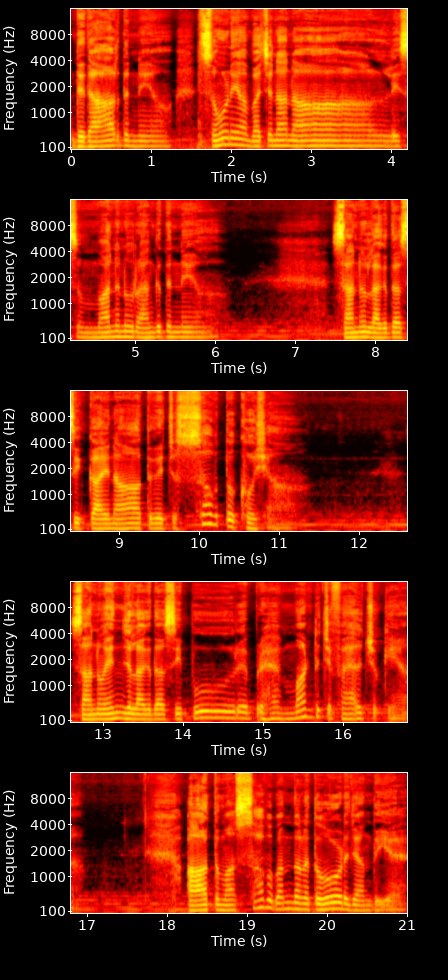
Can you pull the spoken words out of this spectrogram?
ਦੀਦਾਰ ਦਿੰਨੇ ਹੋ। ਸੋਹਣਿਆਂ ਬਚਨਾਂ ਨਾਲ ਇਸ ਮਨ ਨੂੰ ਰੰਗ ਦਿੰਨੇ ਹੋ। ਸਾਨੂੰ ਲੱਗਦਾ ਸੀ ਕਾਇਨਾਤ ਵਿੱਚ ਸਭ ਤੋਂ ਖੁਸ਼ ਹਾਂ। ਸਾਨੂੰ ਇੰਜ ਲੱਗਦਾ ਸੀ, ਪੂਰੇ ਬ੍ਰਹਿਮੰਡ 'ਚ ਫੈਲ ਚੁੱਕੇ ਹਾਂ। ਆਤਮਾ ਸਭ ਬੰਧਨ ਤੋੜ ਜਾਂਦੀ ਹੈ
